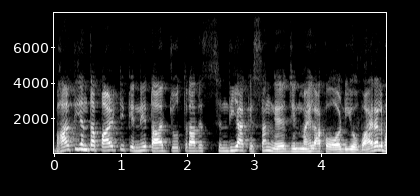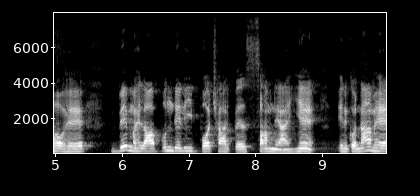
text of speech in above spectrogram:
भारतीय जनता पार्टी के नेता ज्योतिरादित्य सिंधिया के संग जिन महिला को ऑडियो वायरल भाव है, वे महिला बुंदेली बौछार पर सामने आई हैं। इनको नाम है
